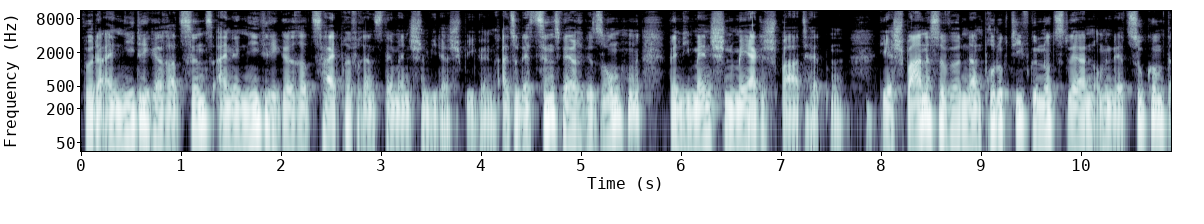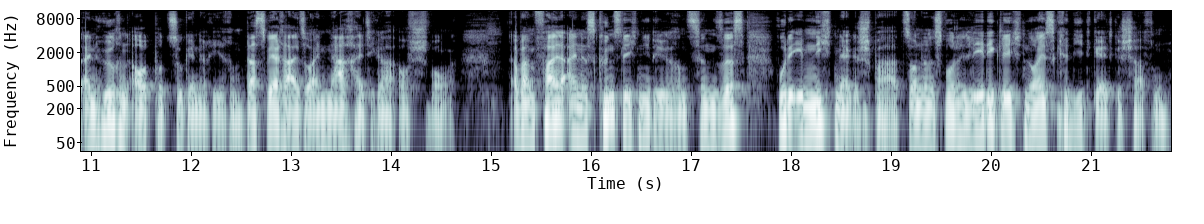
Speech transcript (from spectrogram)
würde ein niedrigerer Zins eine niedrigere Zeitpräferenz der Menschen widerspiegeln. Also der Zins wäre gesunken, wenn die Menschen mehr gespart hätten. Die Ersparnisse würden dann produktiv genutzt werden, um in der Zukunft einen höheren Output zu generieren. Das wäre also ein nachhaltiger Aufschwung. Aber im Fall eines künstlich niedrigeren Zinses wurde eben nicht mehr gespart, sondern es wurde lediglich neues Kreditgeld geschaffen.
